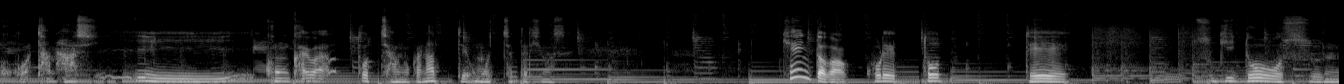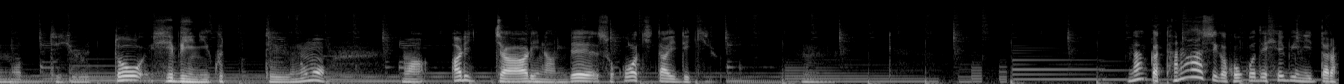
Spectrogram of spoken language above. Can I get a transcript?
ここは棚橋、今回は取っちゃうのかなって思っちゃったりします。健太がこれ取って、次どうすんのっていうと、ヘビーに行くっていうのも、まあ、ありっちゃありなんで、そこは期待できる。なんか、棚橋がここでヘビーに行ったら、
